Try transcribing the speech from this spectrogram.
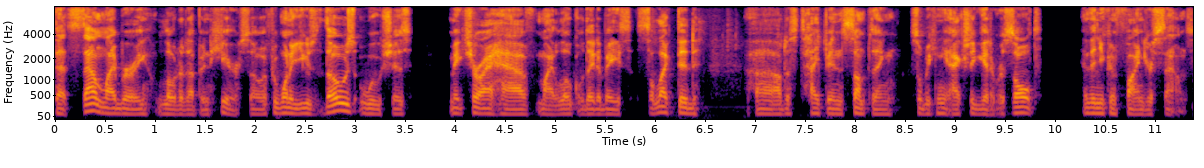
that sound library loaded up in here. So if we want to use those whooshes, make sure I have my local database selected. Uh, I'll just type in something so we can actually get a result and then you can find your sounds.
